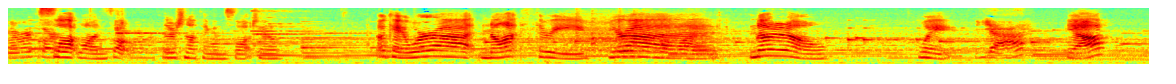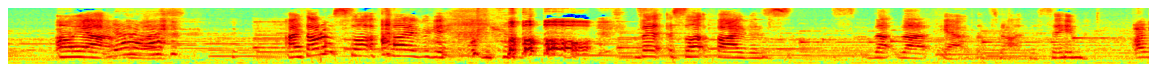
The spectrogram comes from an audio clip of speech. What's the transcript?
memory card? Slot one. Slot one. There's nothing in slot two. Okay, we're at not three. You're at no no no. Wait. Yeah. Yeah? Oh yeah. Yeah. I thought it was slot five again. no. but slot five is that that yeah, that's not the same. I'm.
